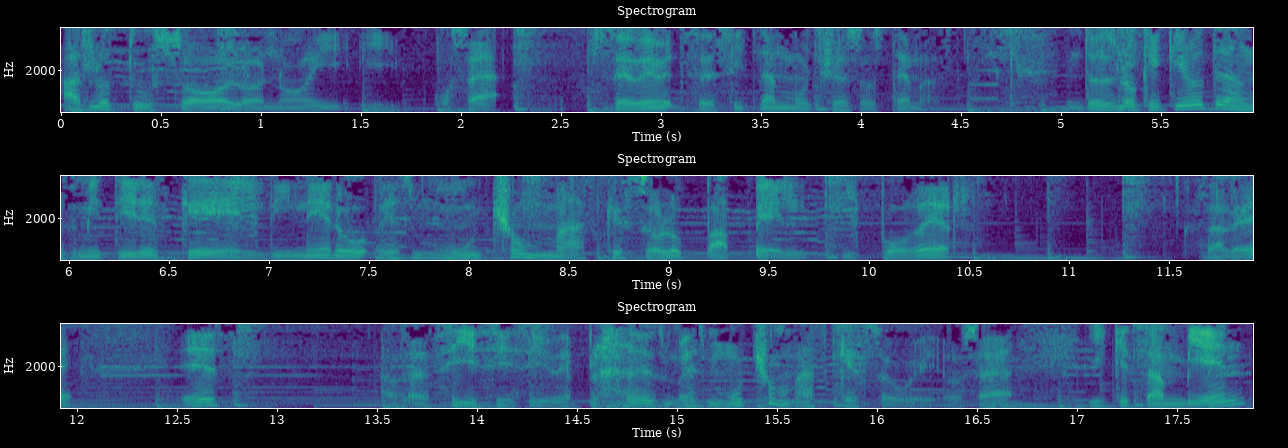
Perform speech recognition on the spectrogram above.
hazlo tú solo, ¿no? Y, y o sea, se, ve, se citan mucho esos temas. Entonces lo que quiero transmitir es que el dinero es mucho más que solo papel y poder. ¿Sale? Es o sea, sí, sí, sí, de plan es, es mucho más que eso, güey. O sea, y que también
